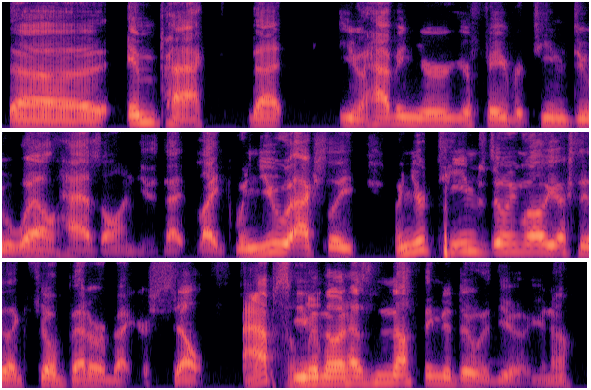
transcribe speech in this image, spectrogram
uh, impact that you know having your your favorite team do well has on you that like when you actually when your team's doing well you actually like feel better about yourself. Absolutely even though it has nothing to do with you you know?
